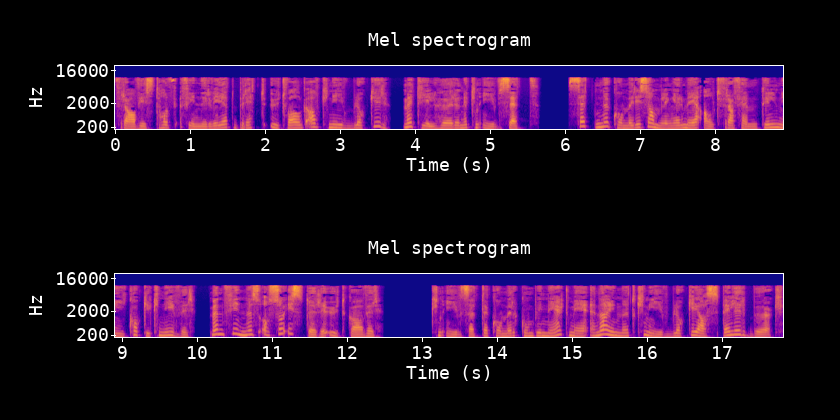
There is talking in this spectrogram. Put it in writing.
Fra Wisthoff finner vi et bredt utvalg av knivblokker, med tilhørende knivsett. Settene kommer i samlinger med alt fra fem til ni kokkekniver, men finnes også i større utgaver. Knivsettet kommer kombinert med en egnet knivblokk i asp eller bøk.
